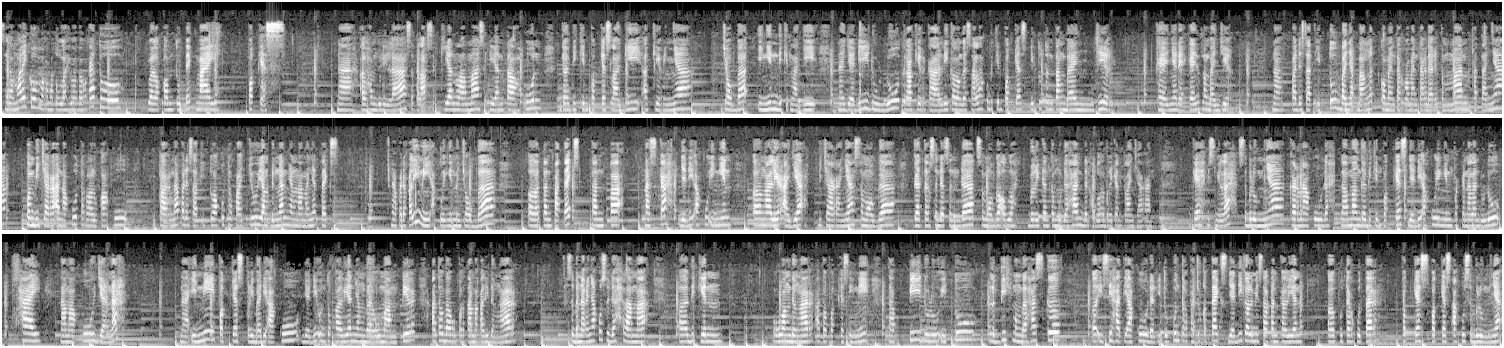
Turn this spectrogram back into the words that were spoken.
Assalamualaikum warahmatullahi wabarakatuh. Welcome to back my podcast. Nah, alhamdulillah setelah sekian lama, sekian tahun gak bikin podcast lagi, akhirnya coba ingin bikin lagi. Nah, jadi dulu terakhir kali kalau nggak salah aku bikin podcast itu tentang banjir. Kayaknya deh, kayaknya tentang banjir. Nah, pada saat itu banyak banget komentar-komentar dari teman katanya pembicaraan aku terlalu kaku karena pada saat itu aku terpacu yang dengan yang namanya teks. Nah, pada kali ini aku ingin mencoba uh, tanpa teks, tanpa naskah. Jadi aku ingin uh, ngalir aja bicaranya. Semoga gak tersendat-sendat. Semoga Allah berikan kemudahan dan Allah berikan kelancaran. Oke, bismillah. Sebelumnya, karena aku udah lama nggak bikin podcast, jadi aku ingin perkenalan dulu. Hai, namaku Janah. Nah, ini podcast pribadi aku. Jadi untuk kalian yang baru mampir atau baru pertama kali dengar, sebenarnya aku sudah lama uh, bikin ruang dengar atau podcast ini, tapi dulu itu lebih membahas ke uh, isi hati aku dan itu pun terpacu ke teks. Jadi kalau misalkan kalian uh, putar-putar podcast podcast aku sebelumnya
